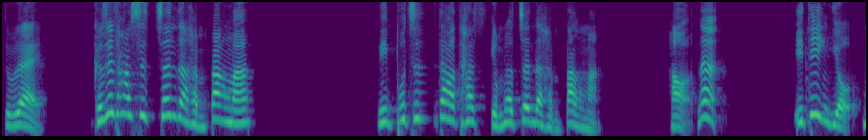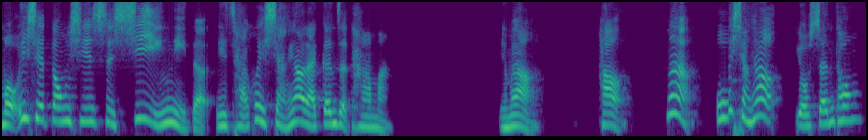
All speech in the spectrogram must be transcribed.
对不对？可是他是真的很棒吗？你不知道他有没有真的很棒嘛？好，那一定有某一些东西是吸引你的，你才会想要来跟着他嘛？有没有？好，那我想要有神通。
